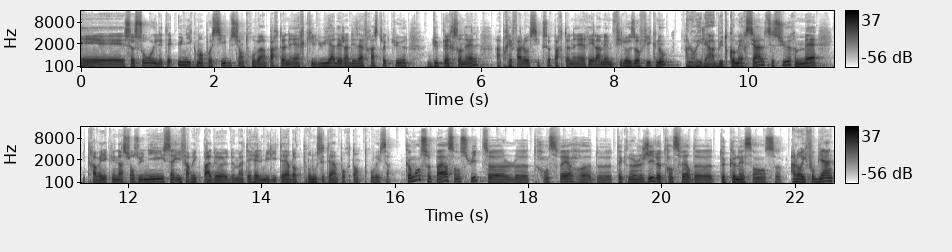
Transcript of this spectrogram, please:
Et ce saut, il était uniquement possible si on trouvait un partenaire qui, lui, a déjà des infrastructures, du personnel. Après, il fallait aussi que ce partenaire ait la même philosophie que nous. Alors, il est à but commercial, c'est sûr, mais il travaille avec les Nations Unies, il ne fabrique pas de, matériel militaire. Donc, pour nous, c'était important de trouver ça. Comment se passe ensuite euh, le transfert de technologie, le transfert de, de connaissances? Alors, il faut bien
